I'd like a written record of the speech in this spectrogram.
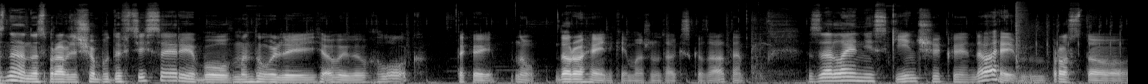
знаю насправді, що буде в цій серії, бо в минулій я вивів глок. Такий, ну, дорогенький, можна так сказати. Зелені скінчики. Давай просто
